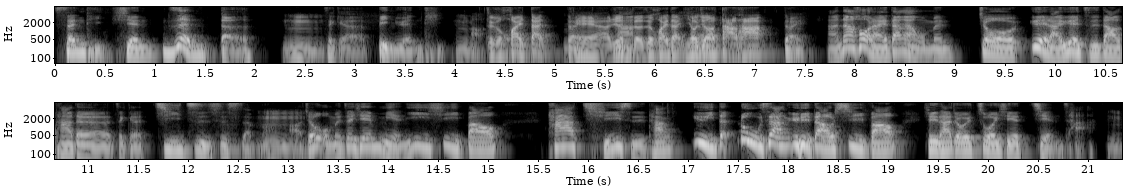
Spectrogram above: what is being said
身体先认得嗯这个病原体。好，，嗯这个坏蛋，对哎呀，认得啊这坏蛋，以后就要打他。对啊，那后来当然我们就越来越知道它的这个机制是什么。嗯。啊，就我们这些免疫细胞，它其实它遇的路上遇到细胞，其实它就会做一些检查。嗯。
